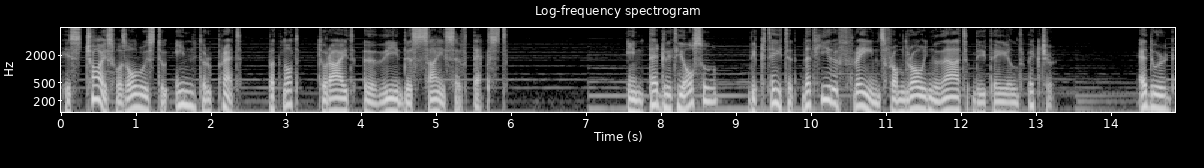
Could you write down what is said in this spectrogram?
his choice was always to interpret, but not to write the decisive text. Integrity also dictated that he refrains from drawing that detailed picture. Edward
